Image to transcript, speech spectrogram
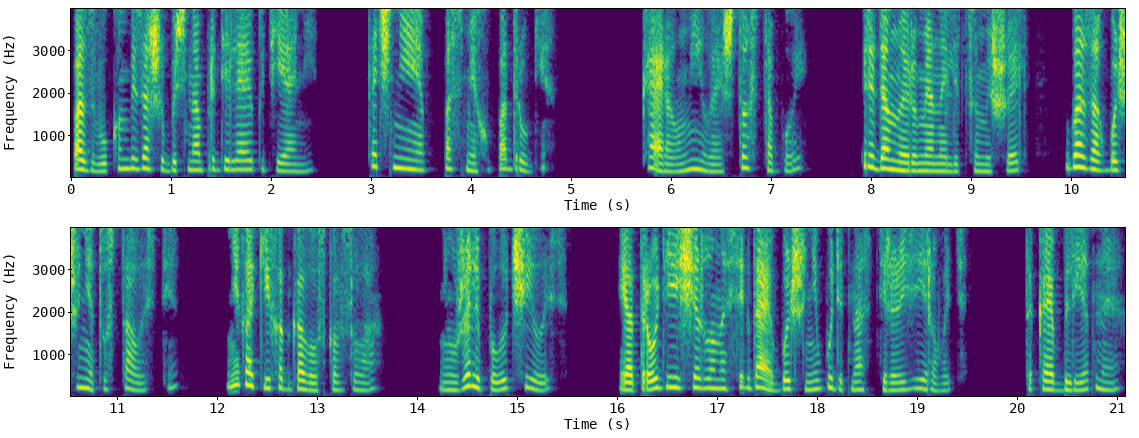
По звукам безошибочно определяю, где они. Точнее, по смеху подруги. «Кэрол, милая, что с тобой?» Передо мной румяное лицо Мишель, в глазах больше нет усталости. Никаких отголосков зла. Неужели получилось? И отродье исчезло навсегда и больше не будет нас терроризировать. Такая бледная.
